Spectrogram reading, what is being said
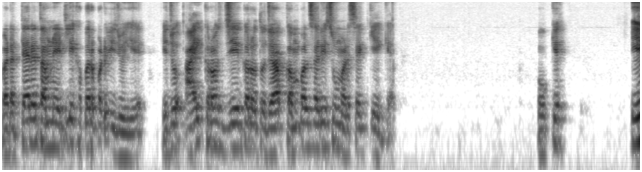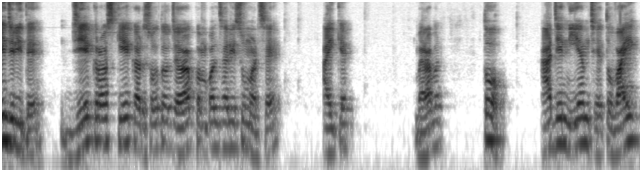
બટ અત્યારે તમને એટલી ખબર પડવી જોઈએ કે જો આઈ ક્રોસ જે કરો તો જવાબ કમ્પલસરી શું મળશે? કે કેપ ઓકે એ જ રીતે જે ક્રોસ કે કરશો તો જવાબ કમ્પલસરી શું મળશે? આઈ કેપ બરાબર? તો આ જે નિયમ છે, તો વાય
